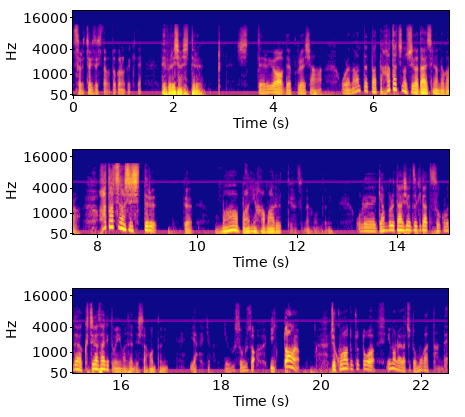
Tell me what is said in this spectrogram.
それチョイスした男の子来て、デプレッション知ってる？知ってるよ、デプレッション。俺なんて言ったって二十歳の詩が大好きなんだから、二十歳の詩知ってるって言って、まあ場にはまるっていうやつね、本当に。俺、ギャンブル対象好きだってそこでは口が下げても言いませんでした、本当に。いや、いや、いや嘘嘘。言ったのよ。じゃあこの後ちょっと、今の映画ちょっと重かったんで、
